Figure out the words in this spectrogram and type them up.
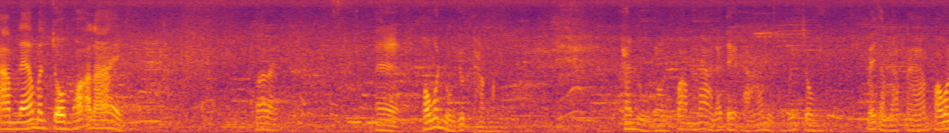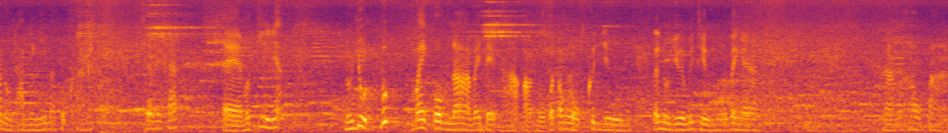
ทำแล้วมันจมเพราะอะไร เพราะอะไร เออ เพราะว่าหนูหยุดทำถ้าหนูนอนคว่ำหน้าแล้วเตะเท้าหนูจะไม่จม ไม่สำลักน้ำเพราะว่าหนูทำอย่างนี้มาทุกครั้งใช่ไหมครับแต่เมื่อกี้เนี่ยหนูหยุดปุ๊บไม่ก้มหน้าไม่เตะเท้าอะหนูก็ต้องลุกขึ้นยืน แล้วหนูยืนไม่ถึงหนูไปไงน้ำก็เข้าปาก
